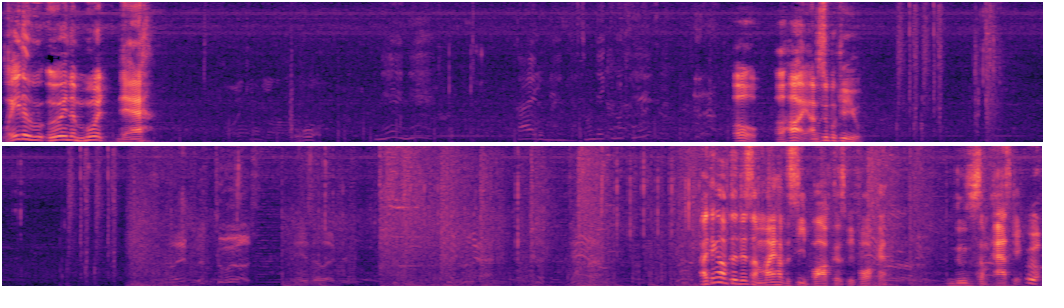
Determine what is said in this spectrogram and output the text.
way to ruin the mood there. Oh, uh, hi, I'm Super Q. I think after this I might have to see Bacchus before I can do some ass kick. Ugh.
